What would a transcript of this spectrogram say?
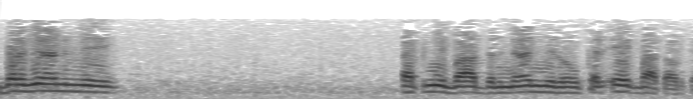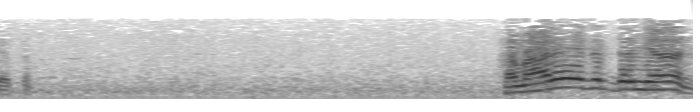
درمیان میں اپنی بات درمیان میں روک کر ایک بات اور کہتا ہوں۔ ہمارے درمیان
